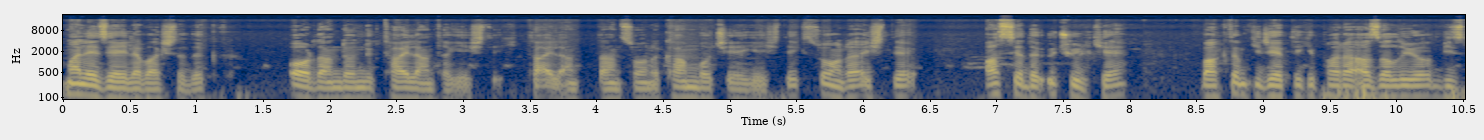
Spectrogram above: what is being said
Malezya ile başladık. Oradan döndük Tayland'a geçtik. Tayland'dan sonra Kamboçya'ya geçtik. Sonra işte Asya'da 3 ülke baktım ki cepteki para azalıyor. Biz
